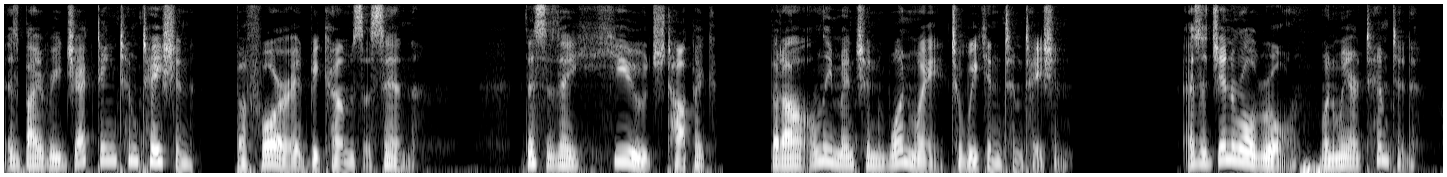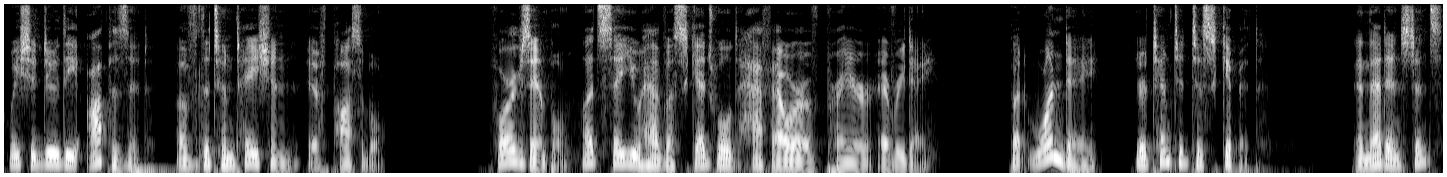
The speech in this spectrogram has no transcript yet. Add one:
is by rejecting temptation before it becomes a sin. This is a huge topic, but I'll only mention one way to weaken temptation. As a general rule, when we are tempted, we should do the opposite of the temptation if possible. For example, let's say you have a scheduled half hour of prayer every day, but one day you're tempted to skip it. In that instance,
